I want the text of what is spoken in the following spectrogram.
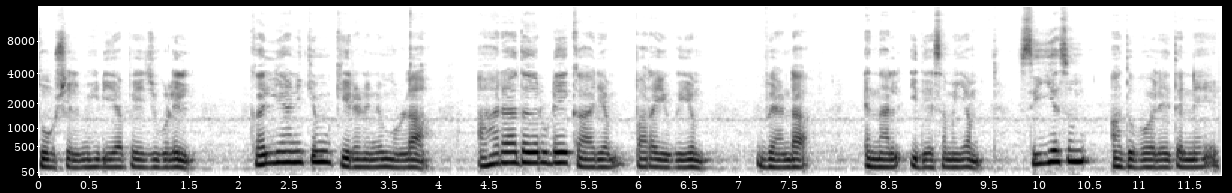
സോഷ്യൽ മീഡിയ പേജുകളിൽ കല്യാണിക്കും കിരണിനുമുള്ള ആരാധകരുടെ കാര്യം പറയുകയും വേണ്ട. എന്നാൽ ഇതേസമയം സി എസും അതുപോലെ തന്നെ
